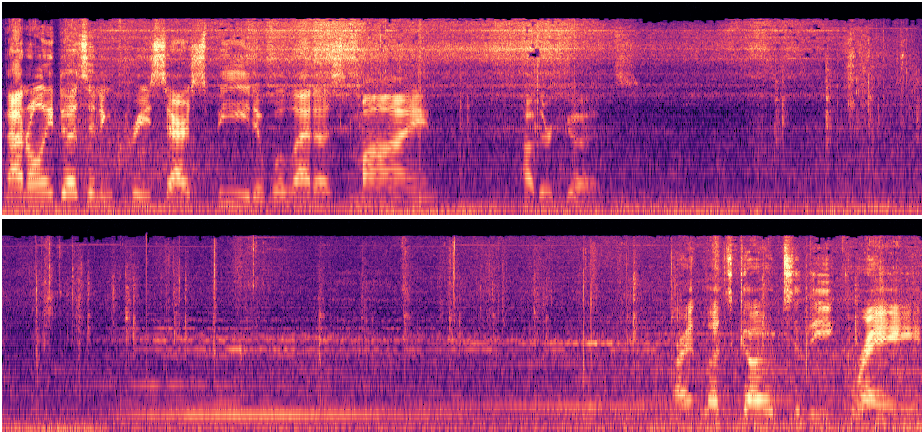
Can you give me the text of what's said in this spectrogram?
Not only does it increase our speed, it will let us mine other goods. All right, let's go to the grave.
